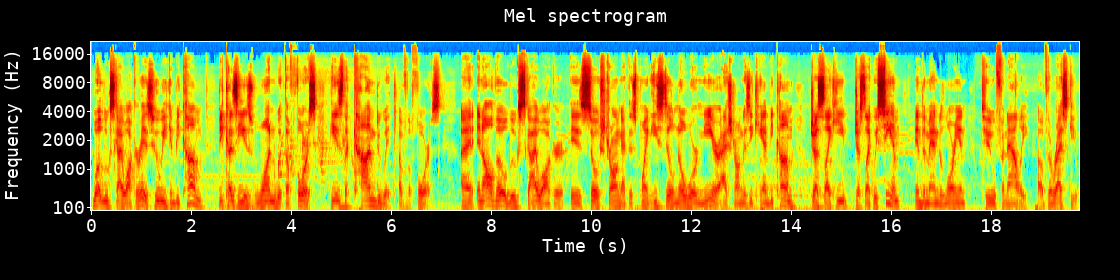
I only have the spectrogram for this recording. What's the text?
what Luke Skywalker is, who he can become, because he is one with the Force. He is the conduit of the Force. And, and although Luke Skywalker is so strong at this point, he's still nowhere near as strong as he can become, just like he just like we see him in the Mandalorian 2 finale of the rescue.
